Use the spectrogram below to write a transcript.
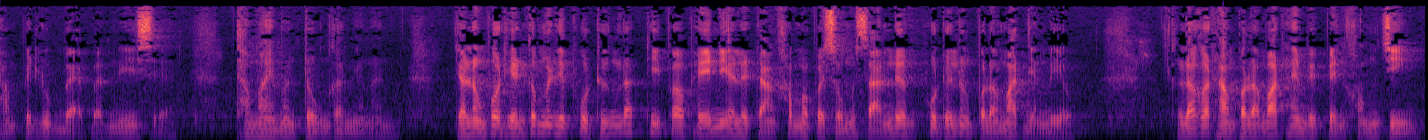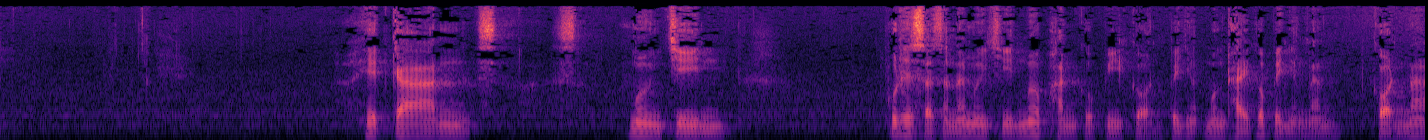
ทำเป็นรูปแบบแบบนี้เสียทำไมมันตรงกันอย่างนั้นแต่หลวงพ่อเทียนก็ไม่ได้พูดถึงลัทธิประเพณีอะไรต่างเข้ามาผสมผสานเรื่องพูดถึงเรื่องปรมัตอย่างเดียว แล้วก็ทำปรมัตให้ไปเป็นของจริง เหตุการณ์เมืองจีน พุทธศาสนาเมืองจีนเมื่อพันกว่าปีก่อนเป็นเมืองไทยก็เป็นอย่างนั้น ก่อนหน้า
